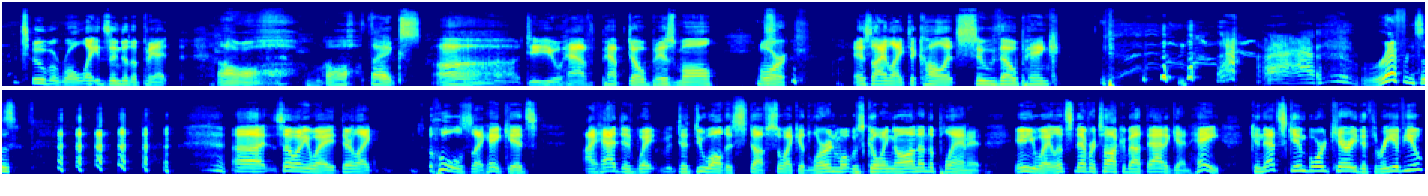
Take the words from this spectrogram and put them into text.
tube of Rolaids into the pit. Oh, oh, thanks. Ah, do you have Pepto Bismol, or as I like to call it, Sootho Pink? References. Uh, so anyway, they're like, Hoole's like, hey kids, I had to wait to do all this stuff so I could learn what was going on on the planet. Anyway, let's never talk about that again. Hey, can that skimboard carry the three of you?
